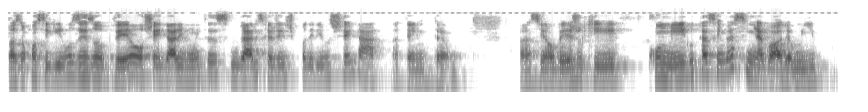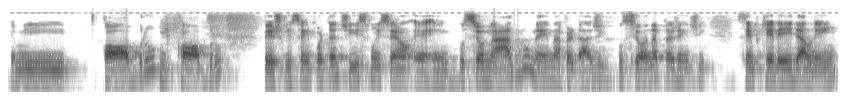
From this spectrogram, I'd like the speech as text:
nós não conseguimos resolver ou chegar em muitos lugares que a gente poderíamos chegar até então. Então, assim, eu vejo que comigo está sendo assim agora. Eu me, eu me cobro, me cobro, vejo que isso é importantíssimo, isso é, é, é impulsionado, né? Na verdade, impulsiona para a gente sempre querer ir além,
